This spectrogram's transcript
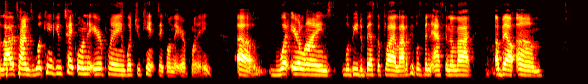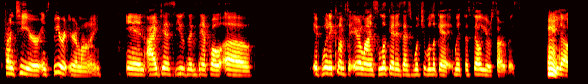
a lot of times, what can you take on the airplane? What you can't take on the airplane? Um, what airlines would be the best to fly? A lot of people's been asking a lot about um, Frontier and Spirit Airline, and I just use an example of if when it comes to airlines, look at it as what you would look at with the cellular service. You Mm. know,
